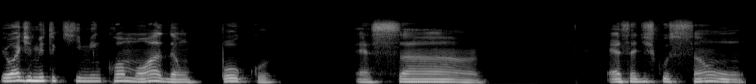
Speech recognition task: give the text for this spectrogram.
eu admito que me incomoda um pouco essa, essa discussão.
